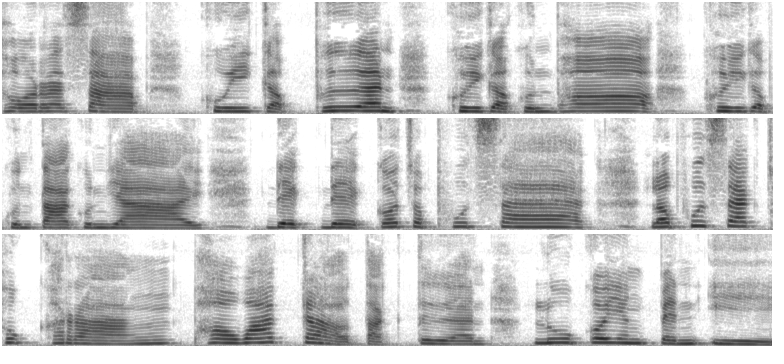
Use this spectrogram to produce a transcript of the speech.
โทรศัพท์ คุยกับเพื่อน คุยกับคุณพ่อ คุยกับคุณตาคุณยาย เด็กๆก็จะพูดแทรก แล้วพูดแทรกทุกครั้ง เพราะว่ากล่าวตักเตือน ลูกก็ยังเป็นอีก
